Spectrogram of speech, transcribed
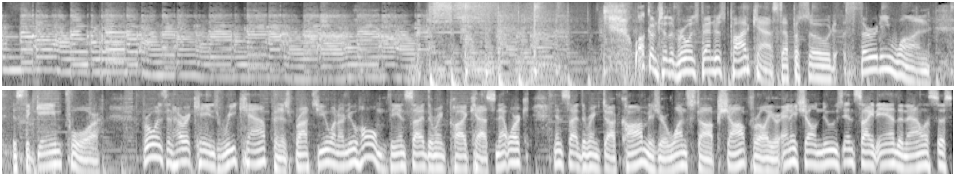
Welcome to the Bruins Benders podcast, episode 31. It's the game four. Bruins and Hurricanes recap, and it's brought to you on our new home, the Inside the Rink Podcast Network. InsideTheRink.com is your one stop shop for all your NHL news, insight, and analysis.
